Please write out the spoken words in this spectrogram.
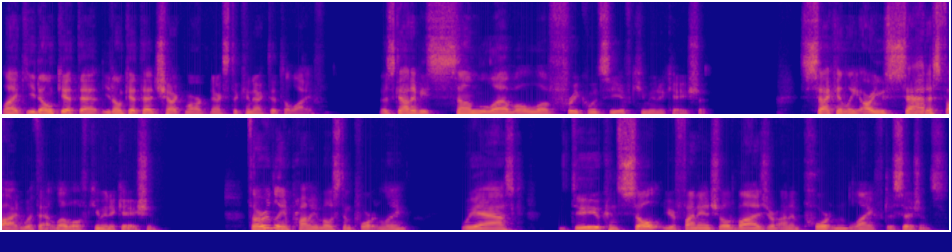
like you don't get that, you don't get that check mark next to connected to life. There's got to be some level of frequency of communication. Secondly, are you satisfied with that level of communication? Thirdly, and probably most importantly, we ask, do you consult your financial advisor on important life decisions?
